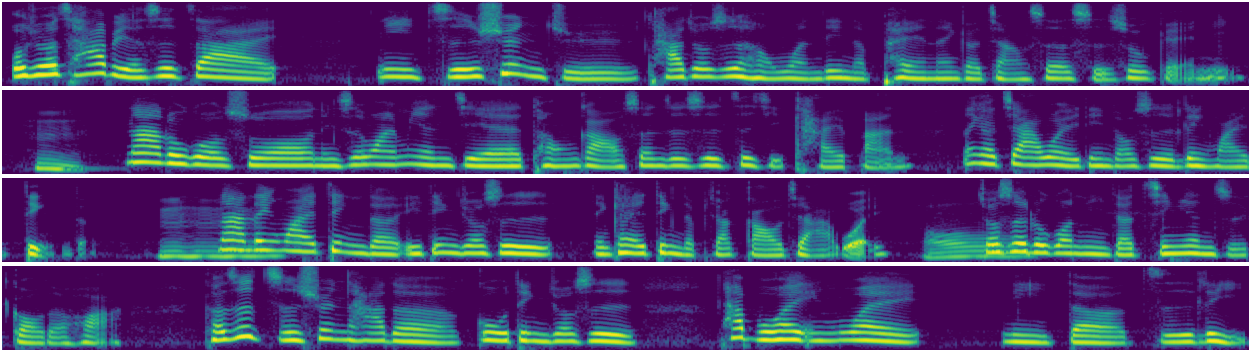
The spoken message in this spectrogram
我觉得差别是在你职训局，他就是很稳定的配那个讲师的时数给你。嗯，那如果说你是外面接通告，甚至是自己开班，那个价位一定都是另外定的。那另外定的一定就是你可以定的比较高价位。哦，就是如果你的经验值够的话，可是职训它的固定就是它不会因为你的资历，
